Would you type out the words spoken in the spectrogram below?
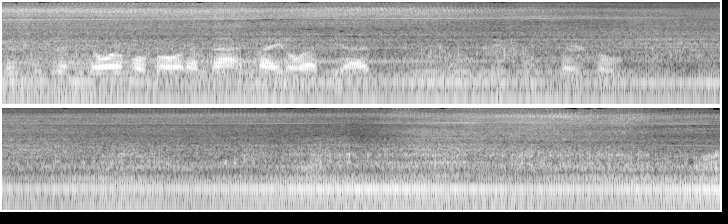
This is in normal mode. I'm not in idle up yet. Do some circles. I'm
